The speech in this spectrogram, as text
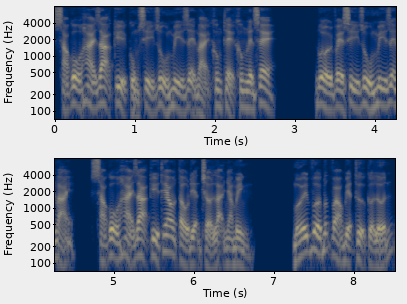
xảo gỗ hải dạ kỳ cùng xì dù mỹ dệ lại không thể không lên xe. Đổi về xì dù mỹ dệ lại xảo gỗ hải dạ kỳ theo tàu điện trở lại nhà mình. Mới vừa bước vào biệt thự cửa lớn,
